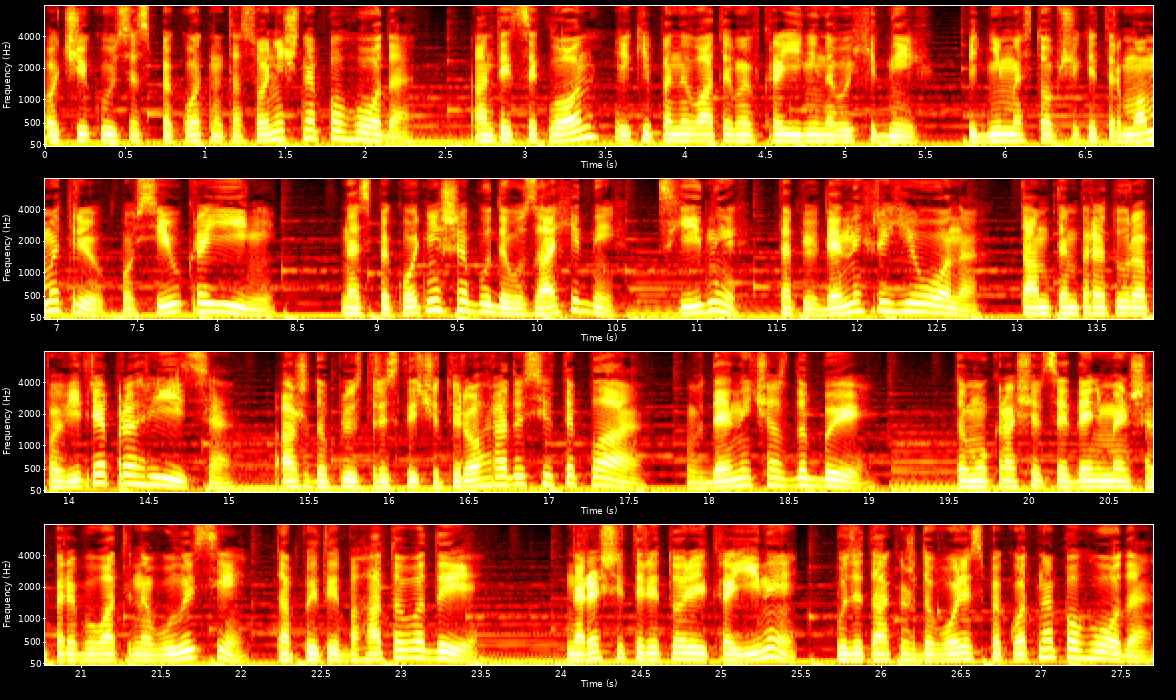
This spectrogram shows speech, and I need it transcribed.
очікується спекотна та сонячна погода. Антициклон, який пануватиме в країні на вихідних, підніме стопчики термометрів по всій Україні. Найспекотніше буде у західних, східних та південних регіонах. Там температура повітря прогріється аж до плюс 34 градусів тепла в денний час доби. Тому краще в цей день менше перебувати на вулиці та пити багато води. На решті території країни буде також доволі спекотна погода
